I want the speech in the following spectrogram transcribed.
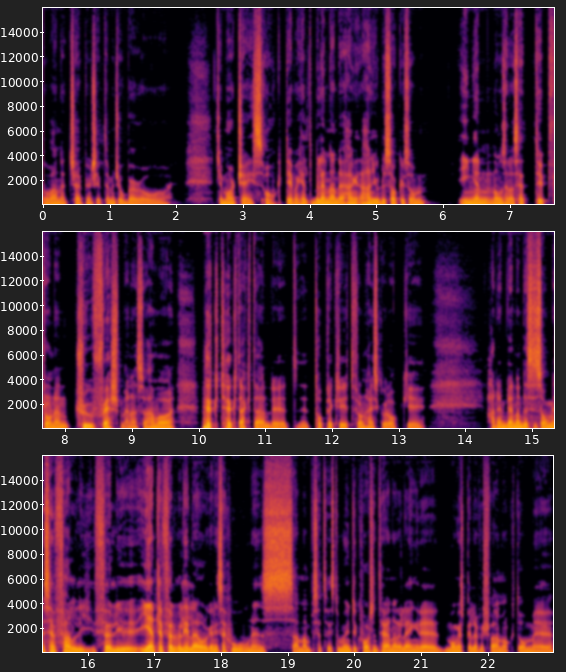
och vann ett championship där med Joe Burrow och Jamar Chase. Och det var helt bländande. Han, han gjorde saker som ingen någonsin har sett typ från en true freshman. Alltså, han var högt, högt aktad eh, topprekryt från high school och eh, hade en bländande säsong, men sen fall, föll ju, egentligen föll väl hela organisationen samman på sätt och vis. De har ju inte kvar sin tränare längre, många spelare försvann och de eh,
